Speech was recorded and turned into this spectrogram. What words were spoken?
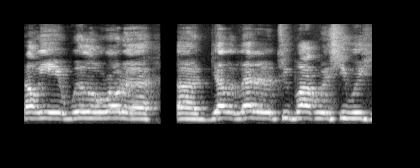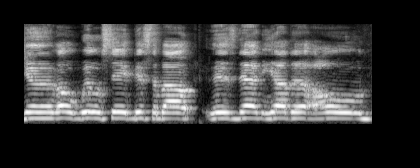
Oh yeah, Willow wrote a, a yellow letter to Tupac when she was young. Oh, Willow said this about this, that, and the other. Oh,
